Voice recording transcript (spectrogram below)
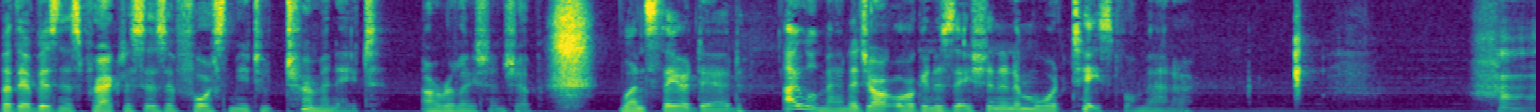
but their business practices have forced me to terminate our relationship. Once they are dead, I will manage our organization in a more tasteful manner. Huh.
